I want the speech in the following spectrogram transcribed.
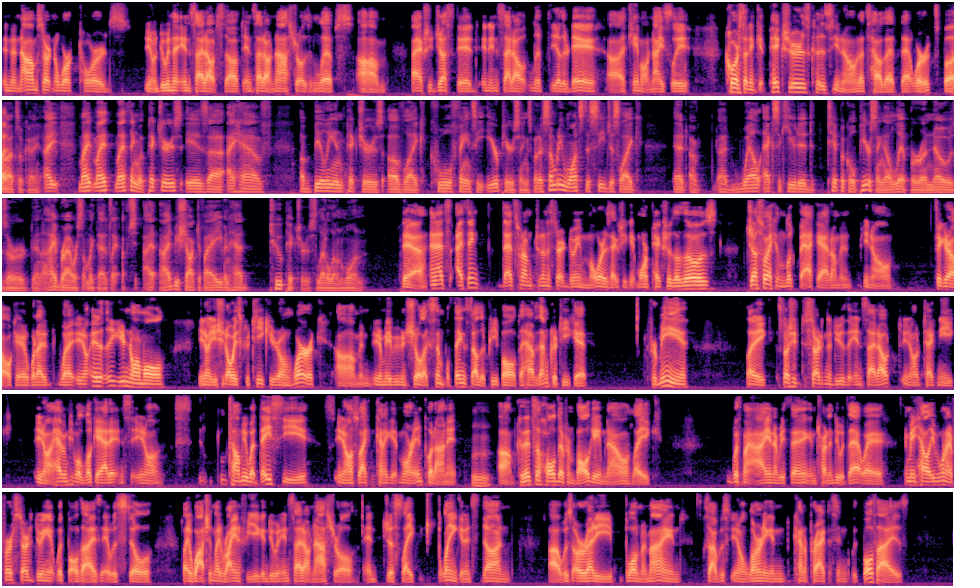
And then now I'm starting to work towards you know doing the inside out stuff, the inside out nostrils and lips. Um, I actually just did an inside out lip the other day. Uh, it came out nicely. Of course, I didn't get pictures because you know that's how that that works. But oh, that's okay. I my my my thing with pictures is uh, I have a billion pictures of like cool fancy ear piercings, but if somebody wants to see just like a, a, a well executed typical piercing, a lip or a nose or an eyebrow or something like that, it's like oh, I, I'd be shocked if I even had two pictures, let alone one. Yeah, and that's I think that's what I'm going to start doing more is actually get more pictures of those, just so I can look back at them and you know figure out okay what I what I you know your normal you know you should always critique your own work um, and you know maybe even show like simple things to other people to have them critique it. For me, like especially starting to do the inside out you know technique, you know having people look at it and say, you know tell me what they see you know so I can kind of get more input on it. Hmm um because it's a whole different ball game now like with my eye and everything and trying to do it that way. I mean hell even when i first started doing it with both eyes it was still like watching like ryan Fegan do an inside out nostril and just like blink and it's done uh, was already blowing my mind. So i was you know learning and kind of practicing with both eyes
